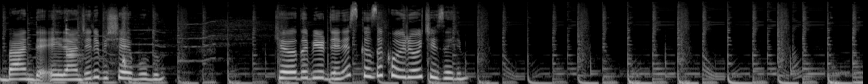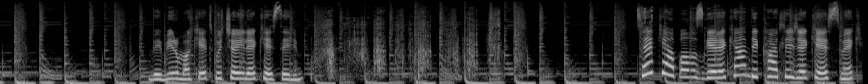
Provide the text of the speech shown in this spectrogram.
Ben de eğlenceli bir şey buldum. Kağıda bir deniz kızı kuyruğu çizelim. Ve bir maket bıçağıyla keselim. Tek yapmamız gereken dikkatlice kesmek.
